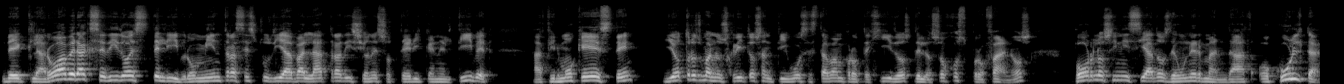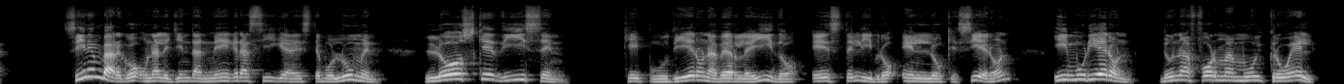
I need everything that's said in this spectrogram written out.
declaró haber accedido a este libro mientras estudiaba la tradición esotérica en el Tíbet. Afirmó que este y otros manuscritos antiguos estaban protegidos de los ojos profanos por los iniciados de una hermandad oculta. Sin embargo, una leyenda negra sigue a este volumen. Los que dicen que pudieron haber leído este libro enloquecieron y murieron de una forma muy cruel.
